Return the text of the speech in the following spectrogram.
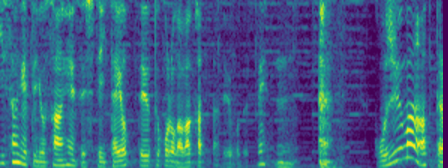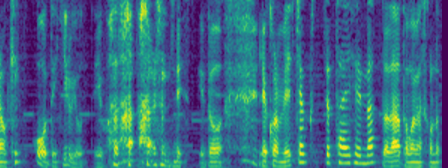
引き下げて予算編成していたよっていうところが分かったということですね。うん。50万あったら結構できるよっていうことがあるんですけど、いや、これめちゃくちゃ大変だったなと思います。この、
